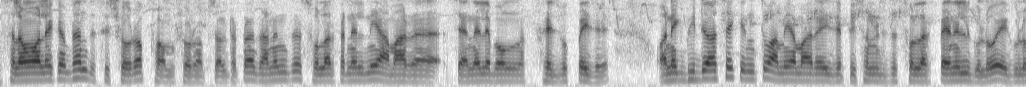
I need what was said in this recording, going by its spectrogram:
আসসালামু আলাইকুম Ibrahim this is Sourav from Sourav salt আপনারা জানেন যে সোলার প্যানেল নিয়ে আমার চ্যানেল এবং ফেসবুক পেজে অনেক ভিডিও আছে, কিন্তু আমি আমার এই যে পিছনের যে সোলার প্যানেলগুলো এগুলো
